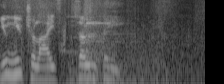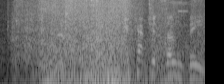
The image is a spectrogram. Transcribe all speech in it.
You neutralized Zone B. You captured Zone B.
